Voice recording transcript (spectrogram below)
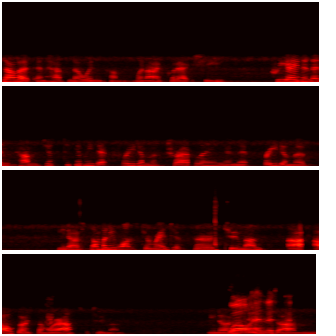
sell it and have no income when I could actually create an income just to give me that freedom of traveling and that freedom of you know, if somebody wants to rent it for two months, I, I'll go somewhere else for two months. You know, Well, and this, um,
